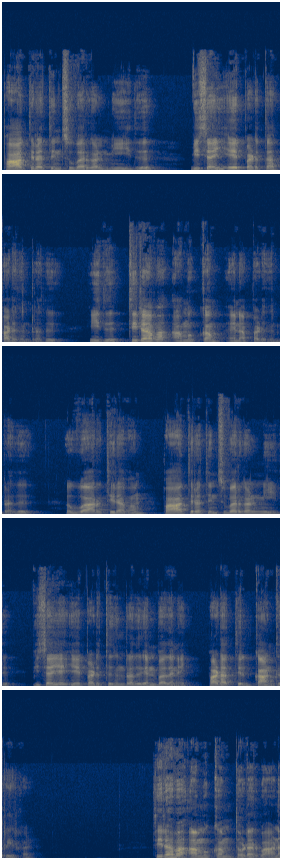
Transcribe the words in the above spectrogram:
பாத்திரத்தின் சுவர்கள் மீது விசை ஏற்படுத்தப்படுகின்றது. இது திரவ அமுக்கம் எனப்படுகின்றது. எவ்வாறு திரவம் பாத்திரத்தின் சுவர்கள் மீது விசையை ஏற்படுத்துகின்றது என்பதனை படத்தில் காண்கிறீர்கள். திரவ அமுக்கம் தொடர்பான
